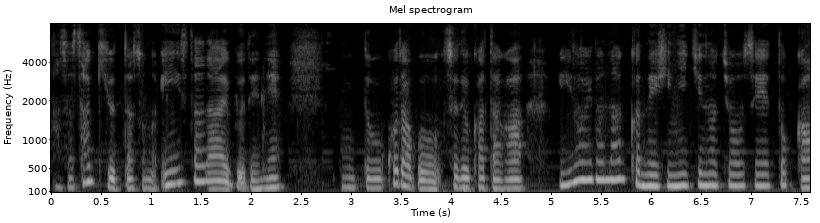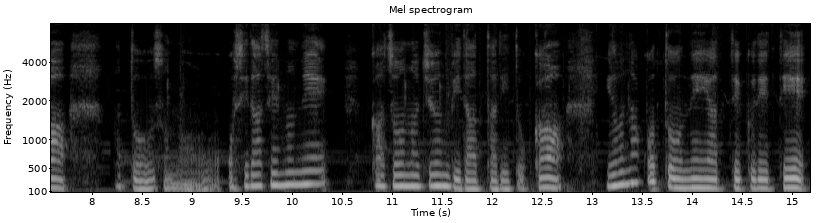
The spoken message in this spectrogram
あさっき言ったそのインスタライブでね、うんと、コラボする方が、いろいろなんかね、日にちの調整とか、あと、その、お知らせのね、画像の準備だったりとか、いろんなことをね、やってくれて、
